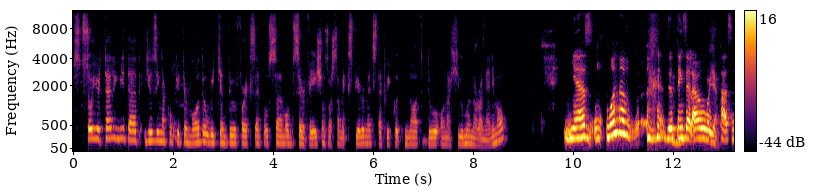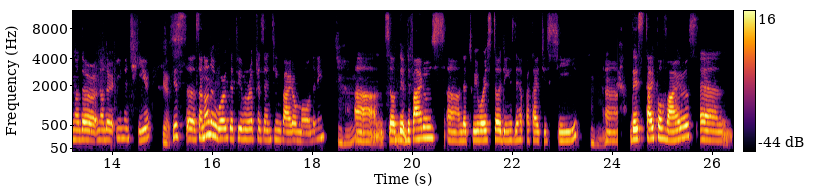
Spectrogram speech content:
So you're telling me that using a computer model, we can do, for example, some observations or some experiments that we could not do on a human or an animal? Yes, one of the things mm-hmm. that I will oh, yeah. pass another another image here. Yes. This uh, is another work that we were representing viral modeling. Mm -hmm. um, so the, the virus uh, that we were studying is the hepatitis C. Mm -hmm. uh, this type of virus um,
